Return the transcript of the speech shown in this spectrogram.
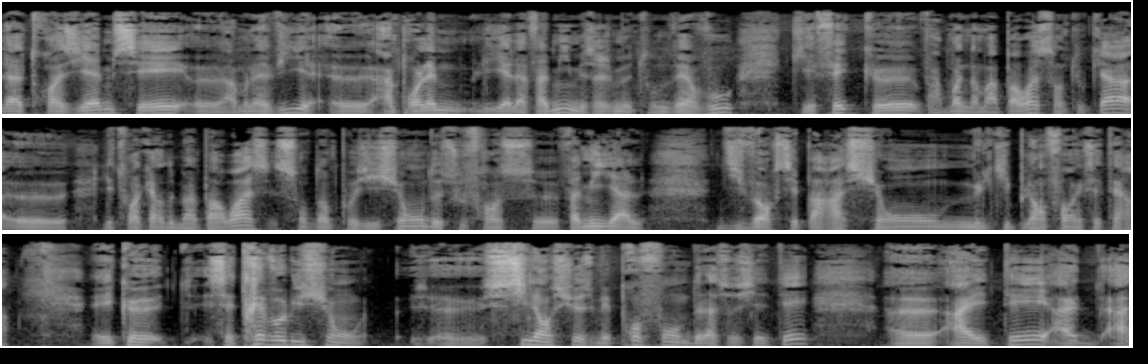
la troisième, c'est euh, à mon avis euh, un problème lié à la famille, mais ça je me tourne vers vous, qui est fait que, enfin moi dans ma paroisse en tout cas, euh, les trois quarts de ma paroisse sont en position de souffrance euh, familiale, divorce, séparation, multiples enfants, etc. Et que cette révolution euh, silencieuse mais profonde de la société euh, a été à, à,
